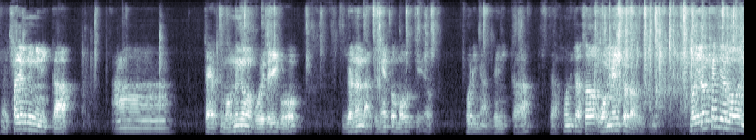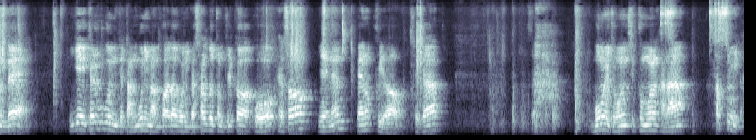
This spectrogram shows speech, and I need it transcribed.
네, 촬영 중이니까 아 제가 이렇게 먹는 것만 보여드리고 이거는 나중에 또 먹을게요. 버리면 안 되니까 자 혼자서 원맨쇼를 하고 있습니다. 뭐 이런 캔디를 먹었는데 이게 결국은 이제 당분이 많고 하다 보니까 살도 좀 찔 것 같고 해서 얘는 빼놓고요. 제가 몸에 좋은 식품을 하나 샀습니다.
